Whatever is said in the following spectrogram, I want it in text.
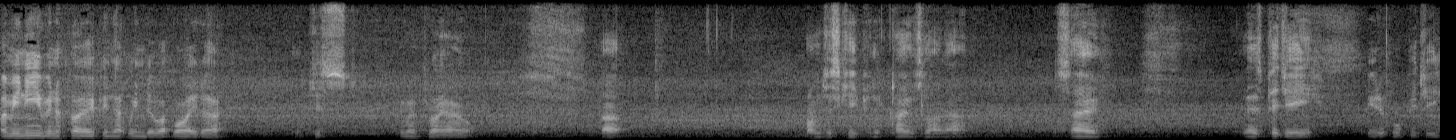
I mean even if I open that window up wider it just it won't fly out but I'm just keeping it closed like that so there's Piggy beautiful Piggy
